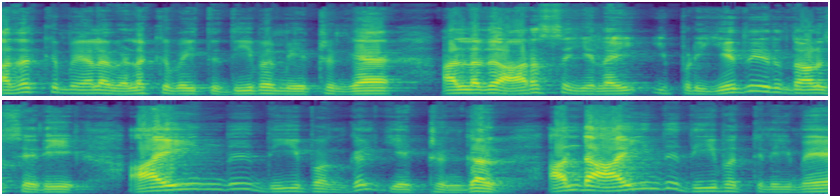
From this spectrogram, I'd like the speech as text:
அதற்கு மேலே விளக்கு வைத்து தீபம் ஏற்றுங்க அல்லது அரச இலை இப்படி எது இருந்தாலும் சரி ஐந்து தீபங்கள் ஏற்றுங்கள். அந்த ஐந்து தீபத்திலையுமே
